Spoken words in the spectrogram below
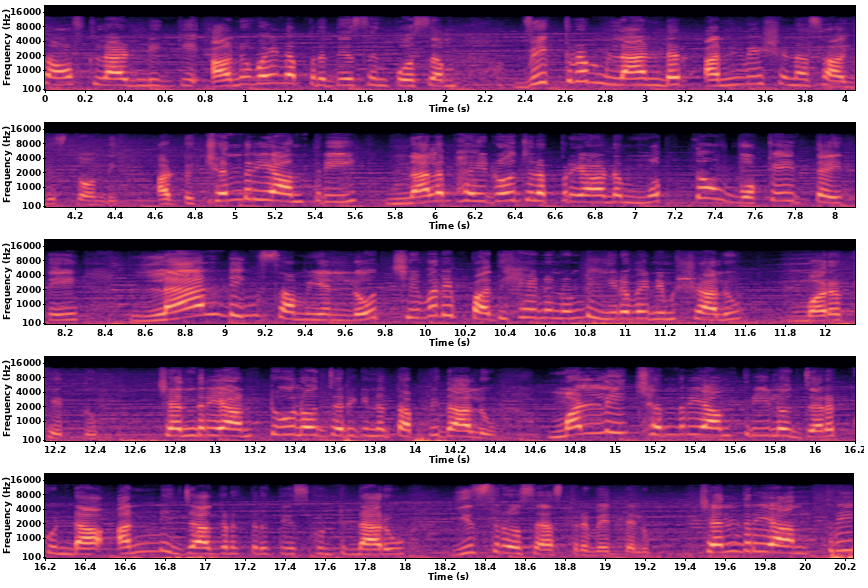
సాఫ్ట్ ల్యాండింగ్కి అనువైన ప్రదేశం కోసం విక్రమ్ ల్యాండర్ అన్వేషణ సాగిస్తోంది. అటు చంద్రయాన్ త్రీ నలభై రోజుల ప్రయాణం మొత్తం ఒక ఎత్తు అయితే ల్యాండింగ్ సమయంలో చివరి పదిహేను నుండి ఇరవై నిమిషాలు మరొక ఎత్తు చంద్రయాన్ టూలో జరిగిన తప్పిదాలు మళ్ళీ చంద్రయాన్ త్రీలో జరగకుండా అన్ని జాగ్రత్తలు తీసుకుంటున్నారు ఇస్రో శాస్త్రవేత్తలు. చంద్రయాన్ త్రీ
